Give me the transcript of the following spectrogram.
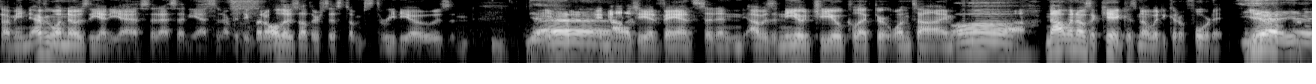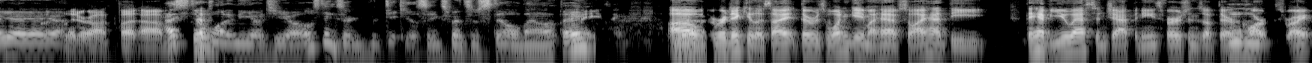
Yeah. I mean, everyone knows the NES and SNES and everything, but all those other systems, 3DOs and yeah, you know, technology advanced. And then I was a Neo Geo collector at one time. Oh, uh, not when I was a kid because nobody could afford it. Yeah, yeah, yeah, yeah, yeah. Later on, but um, I still want a Neo Geo. Those things are ridiculously expensive still now, aren't they? Amazing. Oh, yeah. ridiculous! I there was one game I have, so I had the they have U.S. and Japanese versions of their mm-hmm. carts, right?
